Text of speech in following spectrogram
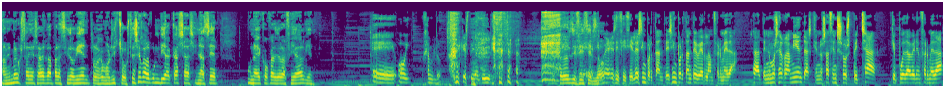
a mí me gustaría saber, ¿le ha parecido bien todo lo que hemos dicho? ¿Usted se va algún día a casa sin hacer una ecocardiografía a alguien? Eh, hoy, por ejemplo, que estoy aquí. Pero es difícil, ¿no? Es, difícil, es importante, es importante ver la enfermedad. O sea, tenemos herramientas que nos hacen sospechar que puede haber enfermedad,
